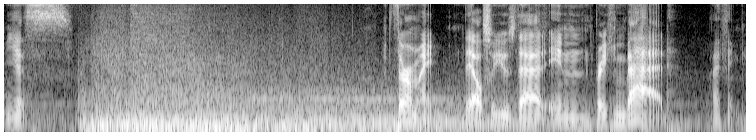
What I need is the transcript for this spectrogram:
Yes. Thermite. They also use that in Breaking Bad, I think.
